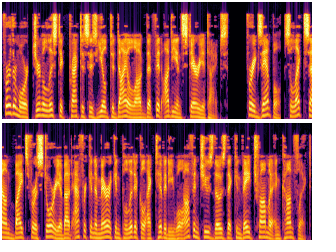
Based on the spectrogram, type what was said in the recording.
Furthermore, journalistic practices yield to dialogue that fit audience stereotypes. For example, select sound bites for a story about African American political activity will often choose those that convey trauma and conflict.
